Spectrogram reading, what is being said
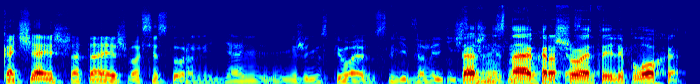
качаешь, шатаешь во все стороны. Я уже не успеваю следить за аналитическими Даже не знаю, хорошо подкаста. это или плохо.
